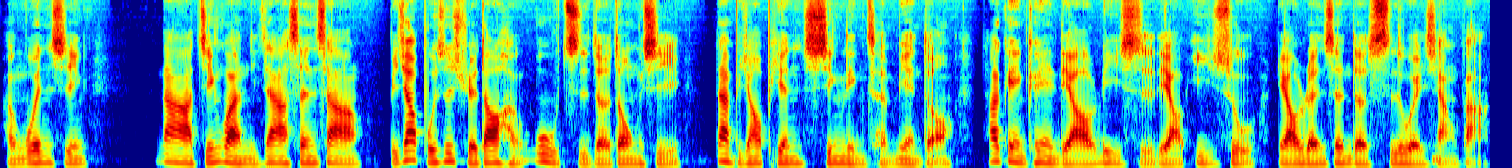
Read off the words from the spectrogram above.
很温馨。那尽管你在他身上比较不是学到很物质的东西，但比较偏心灵层面的哦，他跟你可以聊历史、聊艺术、聊人生的思维想法。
